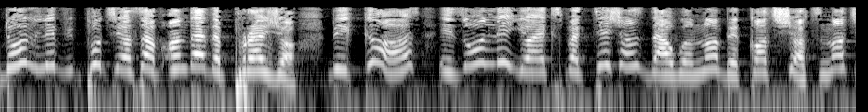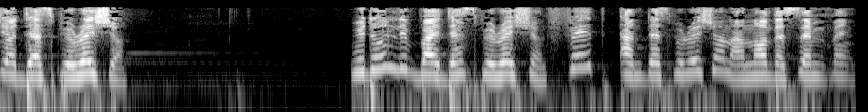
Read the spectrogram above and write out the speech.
Don't live, put yourself under the pressure because it's only your expectations that will not be cut short, not your desperation. We don't live by desperation. Faith and desperation are not the same thing.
